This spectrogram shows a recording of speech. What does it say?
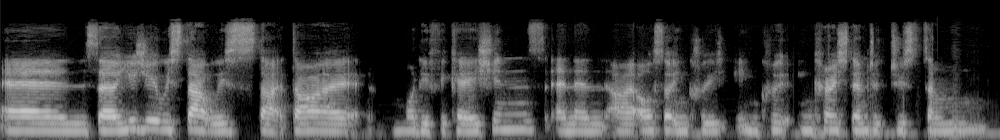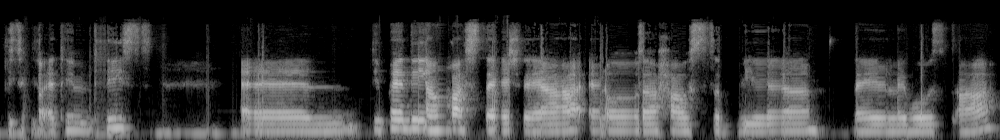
And so usually we start with start diet modifications, and then I also increase, encourage them to do some physical activities and depending on what stage they are and also how severe their levels are.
